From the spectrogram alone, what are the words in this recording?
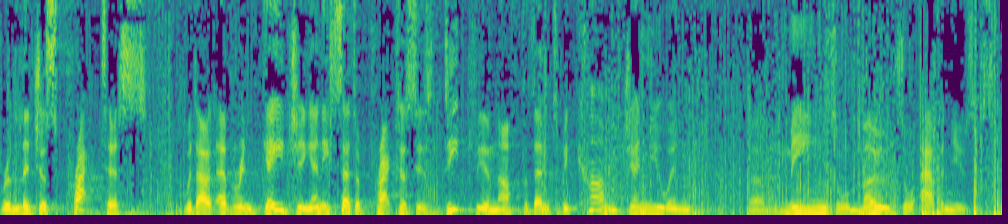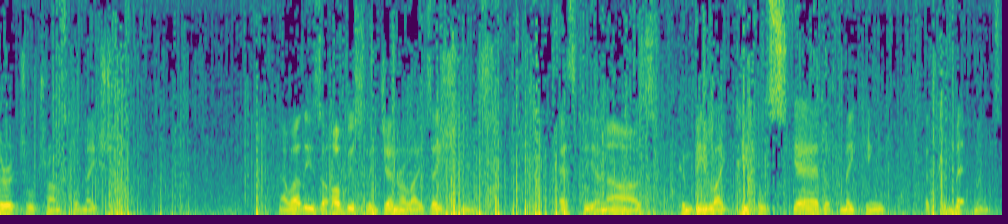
religious practice without ever engaging any set of practices deeply enough for them to become genuine um, means or modes or avenues of spiritual transformation. Now, while these are obviously generalizations, SBNRs can be like people scared of making a commitment,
